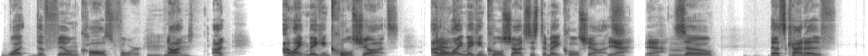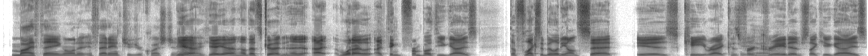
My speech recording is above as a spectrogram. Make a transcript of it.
what the film calls for. Mhm. Not I I like making cool shots. I Yeah. don't like making cool shots just to make cool shots. Yeah, yeah. Hmm. So that's kind of my thing on it if that answered your question. Yeah, yeah, yeah. No, that's good. And I, what I, I think from both of you guys, the flexibility on set is key, right? Because for Yeah. creatives like you guys,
